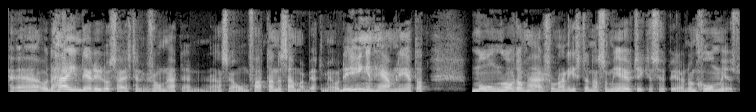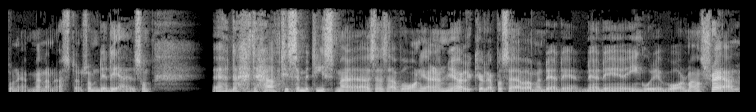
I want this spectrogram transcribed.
eh, och det här inleder ju då Sveriges Television ett en ganska omfattande samarbete med. Och det är ingen hemlighet att många av de här journalisterna som är utrikesutbildade, de kommer just från Mellanöstern. Som det, det, som, eh, där, där antisemitism är så säga, vanligare än mjölk, höll jag på att säga. Va? Men det, det, det, det ingår i var mans själ.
